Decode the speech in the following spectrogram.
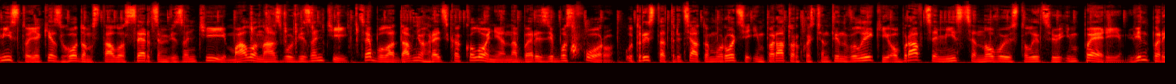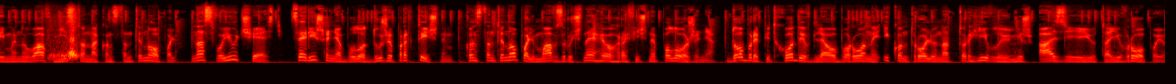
Місто, яке згодом стало серцем Візантії, мало назву Візантій. Це була давньогрецька колонія на березі Босфору. У 330 році імператор Костянтин Великий обрав це місце новою столицею імперії. Він перейменував місто на Константинополь. На свою честь це рішення було дуже практичним. Константинополь мав зручне географічне положення, добре підходив для оборони і контролю над торгівлею між Азією та Європою.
